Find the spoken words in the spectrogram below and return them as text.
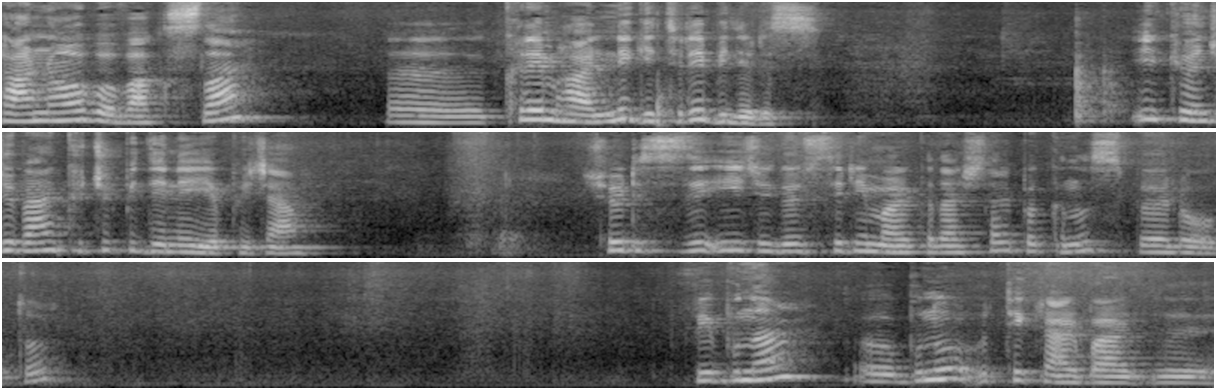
Carnauba Wax'la e, krem haline getirebiliriz. İlk önce ben küçük bir deney yapacağım. Şöyle size iyice göstereyim arkadaşlar. Bakınız böyle oldu. Ve buna e, bunu tekrar bar, e,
